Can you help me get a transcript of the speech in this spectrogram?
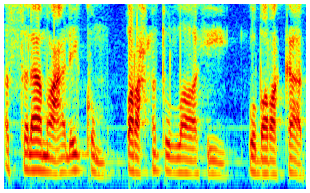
അസ്സലാമലൈക്കും വറഹമത്തല്ലാഹി വബർക്കാത്തു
